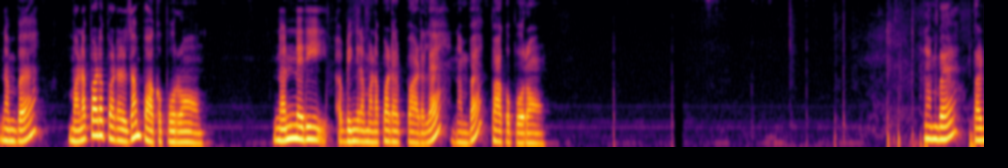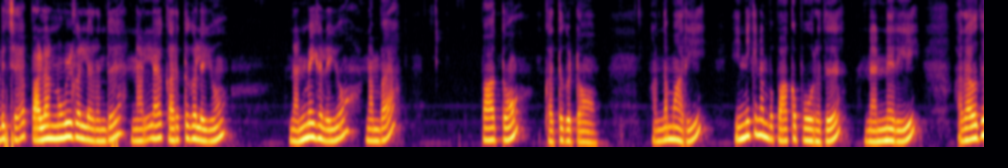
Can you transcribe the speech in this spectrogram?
நம்ம மனப்பாட பாடல் தான் பார்க்க போகிறோம் நன்னெறி அப்படிங்கிற மனப்பாட பாடலை நம்ம பார்க்க போகிறோம் நம்ம படித்த பல நூல்கள்லருந்து நல்ல கருத்துக்களையும் நன்மைகளையும் நம்ம பார்த்தோம் கற்றுக்கிட்டோம் அந்த மாதிரி இன்றைக்கி நம்ம பார்க்க போகிறது நன்னெறி. அதாவது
